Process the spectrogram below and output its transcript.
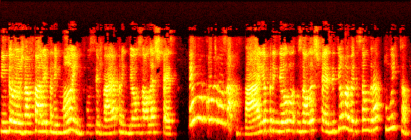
Então eu já falei, falei, mãe, você vai aprender a usar o LastPass. Eu, como usar? Vai aprender a usar o LastPass. E tem uma versão gratuita.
